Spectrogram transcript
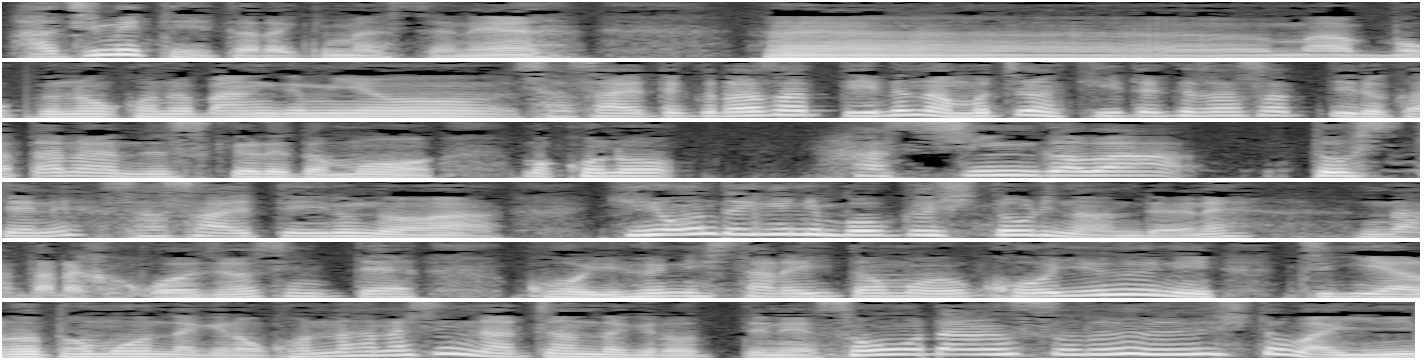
初めていただきましてね。うーんまあ僕のこの番組を支えてくださっているのはもちろん聞いてくださっている方なんですけれども、まあこの発信側としてね、支えているのは、基本的に僕一人なんだよね。なんだらか向上心って、こういう風にしたらいいと思う。こういう風に次やろうと思うんだけど、こんな話になっちゃうんだけどってね、相談する人はい、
